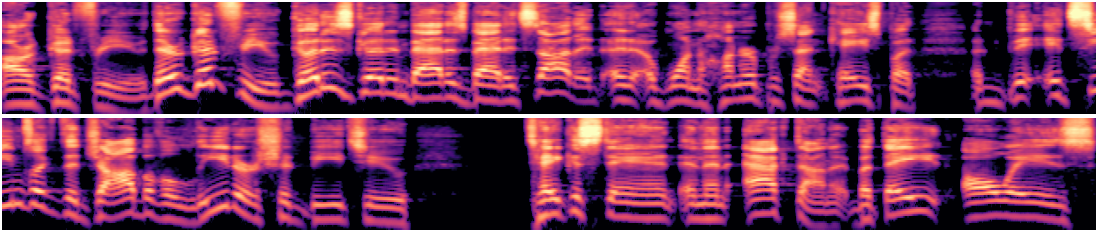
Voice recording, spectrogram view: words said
are good for you? They're good for you. Good is good and bad is bad. It's not a 100% case, but it seems like the job of a leader should be to take a stand and then act on it. But they always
